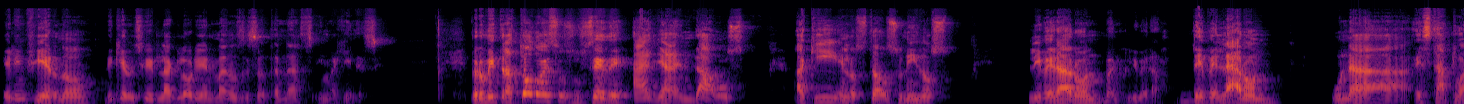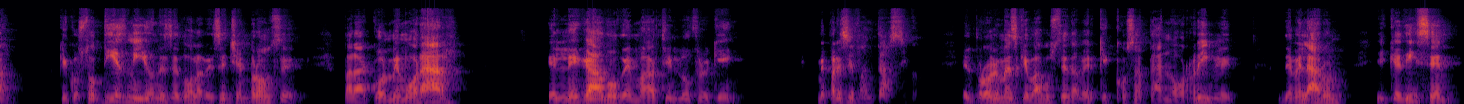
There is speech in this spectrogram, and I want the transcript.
El infierno, le quiero decir, la gloria en manos de Satanás, imagínense. Pero mientras todo eso sucede allá en Davos, aquí en los Estados Unidos liberaron, bueno, liberaron, develaron una estatua que costó 10 millones de dólares, hecha en bronce, para conmemorar el legado de Martin Luther King. Me parece fantástico. El problema es que va usted a ver qué cosa tan horrible develaron y que dicen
